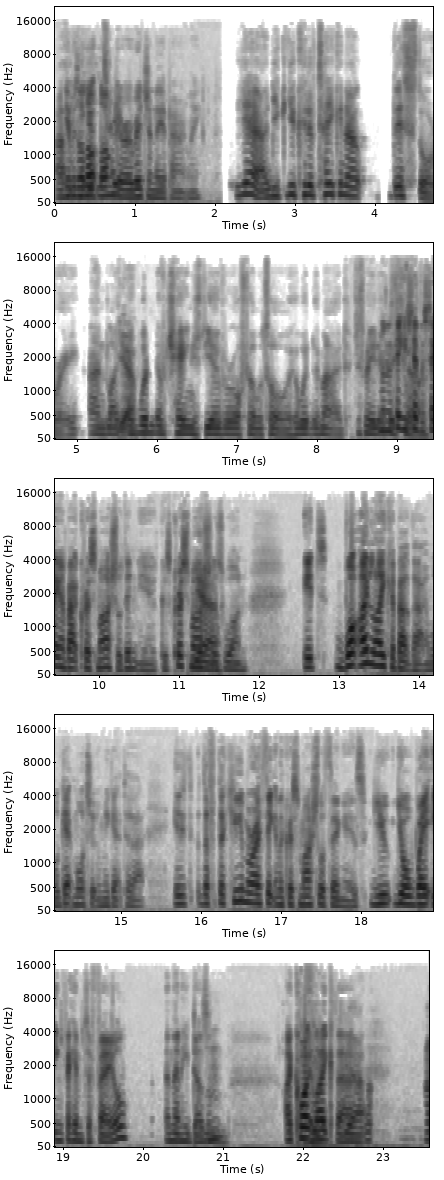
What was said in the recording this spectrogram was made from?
I it was a lot could take- longer originally, apparently. yeah, and you you could have taken out this story and like Yeah. it wouldn't have changed the overall film at all. It wouldn't have mattered. Just made it. And I think you said the same about Kris Marshall, didn't you? Because Kris Yeah. Marshall's one. It's what I like about that, and we'll get more to it when we get to that. Is the the humor I think in the Kris Marshall thing is you you're waiting for him to fail, and then he doesn't. I quite like that. Hmm. Yeah. I,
